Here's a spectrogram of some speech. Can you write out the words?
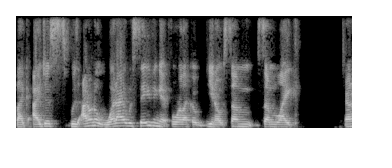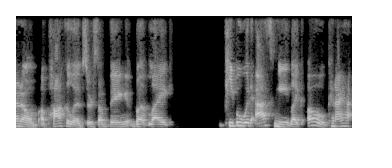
Like I just was I don't know what I was saving it for like a you know some some like I don't know apocalypse or something but like people would ask me like oh can i ha-?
